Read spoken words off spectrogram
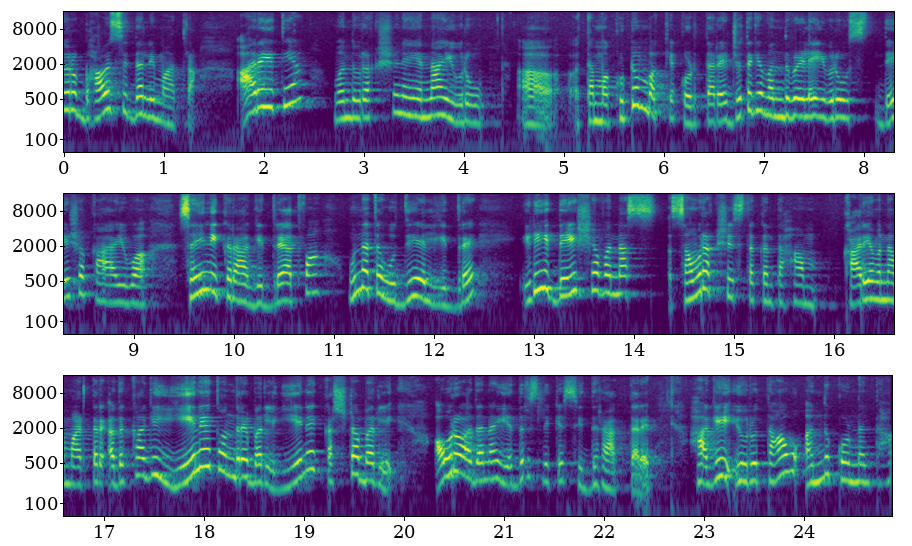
ಇವರು ಭಾವಿಸಿದ್ದಲ್ಲಿ ಮಾತ್ರ ಆ ರೀತಿಯ ಒಂದು ರಕ್ಷಣೆಯನ್ನು ಇವರು ತಮ್ಮ ಕುಟುಂಬಕ್ಕೆ ಕೊಡ್ತಾರೆ. ಜೊತೆಗೆ ಒಂದು ವೇಳೆ ಇವರು ದೇಶ ಕಾಯುವ ಸೈನಿಕರಾಗಿದ್ದರೆ ಅಥವಾ ಉನ್ನತ ಹುದ್ದೆಯಲ್ಲಿ ಇದ್ದರೆ ಇಡೀ ದೇಶವನ್ನು ಸಂರಕ್ಷಿಸ್ತಕ್ಕಂತಹ ಕಾರ್ಯವನ್ನು ಮಾಡ್ತಾರೆ. ಅದಕ್ಕಾಗಿ ಏನೇ ತೊಂದರೆ ಬರಲಿ, ಏನೇ ಕಷ್ಟ ಬರಲಿ, ಅವರು ಅದನ್ನು ಎದುರಿಸಲಿಕ್ಕೆ ಸಿದ್ಧರಾಗ್ತಾರೆ. ಹಾಗೆ ಇವರು ತಾವು ಅಂದುಕೊಂಡಂತಹ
